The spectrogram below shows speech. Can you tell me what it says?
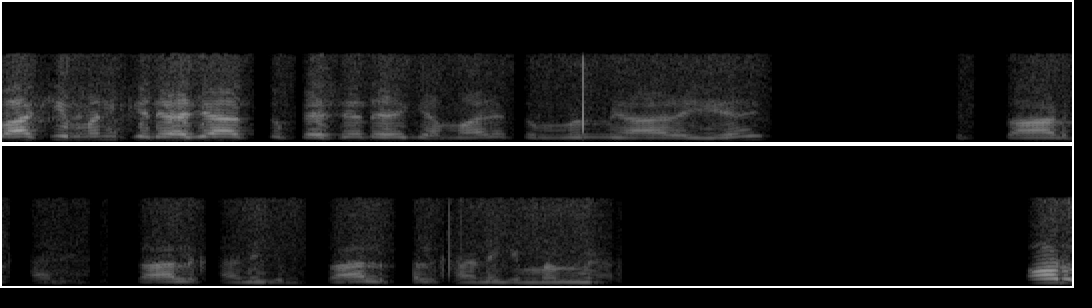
बाकी मन की रह जाए तो कैसे रहेगी? हमारे तो मन में आ रही है कि ताल खाने की ताल खाने की ताल फल खाने की मन में आ रही और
